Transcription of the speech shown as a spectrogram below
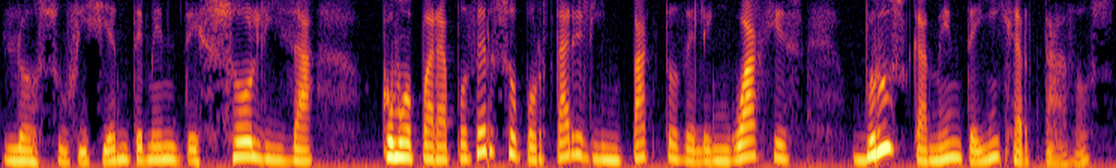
lo suficientemente sólida como para poder soportar el impacto de lenguajes bruscamente injertados,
